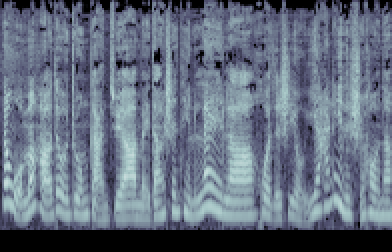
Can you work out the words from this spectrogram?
那我们好像都有这种感觉啊，每当身体累了或者是有压力的时候呢，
